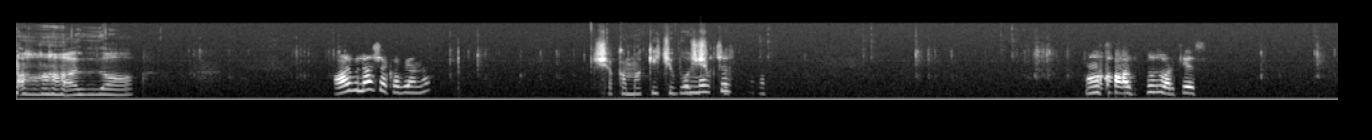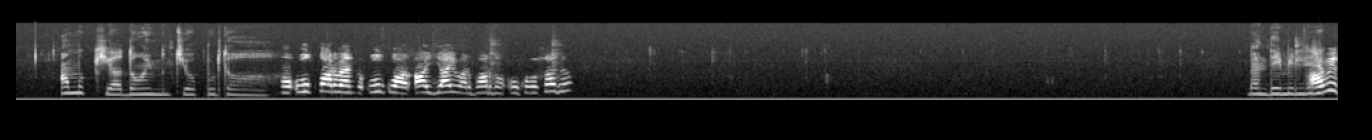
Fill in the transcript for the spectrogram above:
Allah. Harbi lan şaka bir yana. Şaka makyajı boş Boş çıktı. chest. Aa karpuz var kes. Amık ya Diamond yok burada. Aa, ok var bende ok var. Ay yay var pardon ok olsaydı. Ben demirleri Abi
